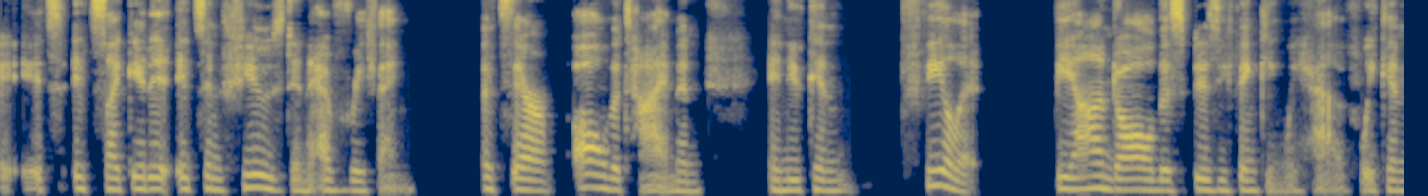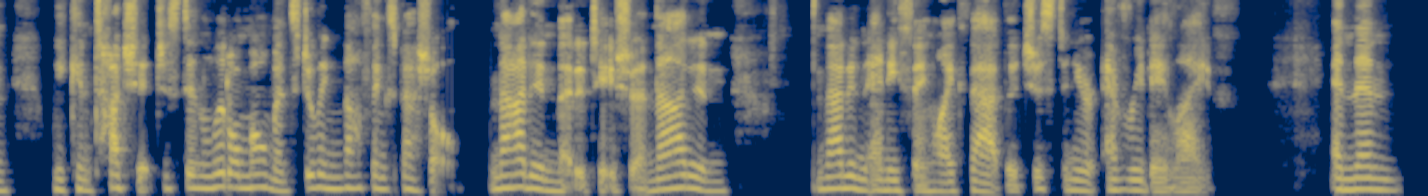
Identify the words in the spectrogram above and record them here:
it's it's like it, it it's infused in everything it's there all the time and and you can feel it beyond all this busy thinking we have we can we can touch it just in little moments doing nothing special not in meditation not in not in anything like that but just in your everyday life and then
